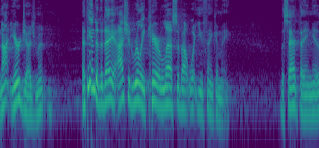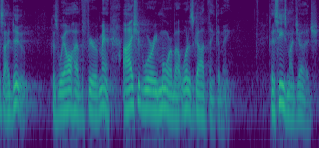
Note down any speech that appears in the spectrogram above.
not your judgment. At the end of the day, I should really care less about what you think of me. The sad thing is, I do, because we all have the fear of man. I should worry more about what does God think of me, because He's my judge.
